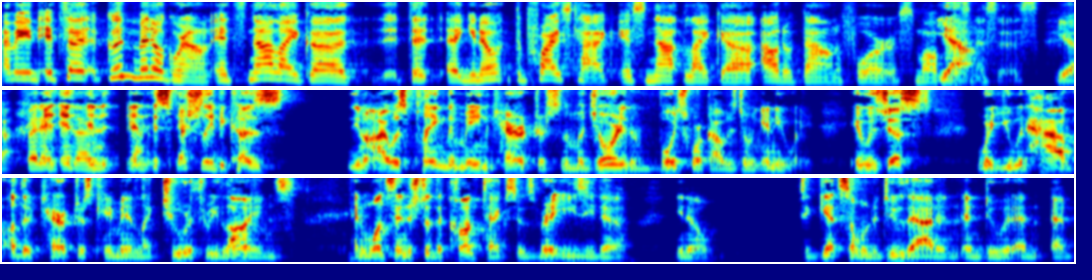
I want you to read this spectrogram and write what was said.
I mean, it's a good middle ground. It's not like, uh, the, uh, you know, the price tag is not like, uh, out of bound for small yeah. businesses. Yeah. But and, and, uh, and, yeah. and especially because you know, I was playing the main character, so the majority of the voice work I was doing anyway. It was just where you would have other characters came in like two or three lines, and once they understood the context, it was very easy to, you know, to get someone to do that and, and do it and, and,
